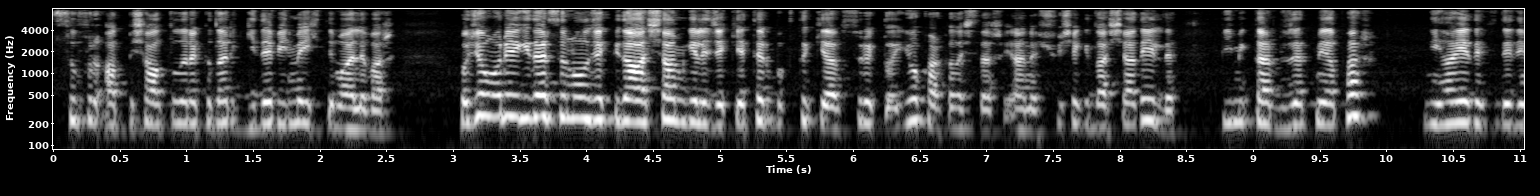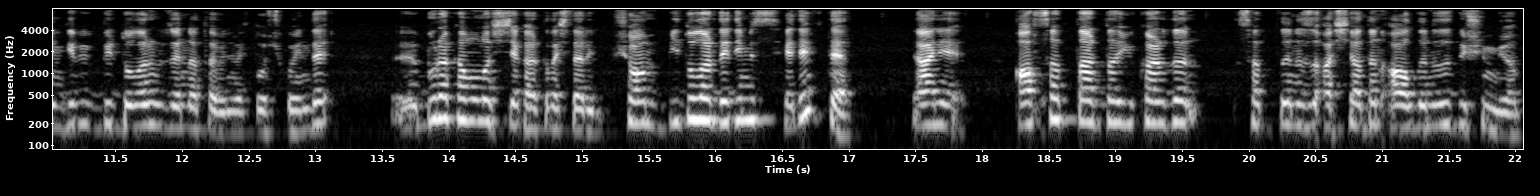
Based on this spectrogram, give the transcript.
0.66'lara kadar gidebilme ihtimali var. Hocam oraya gidersen ne olacak bir daha aşağı mı gelecek yeter bıktık ya sürekli yok arkadaşlar yani şu şekilde aşağı değil de bir miktar düzeltme yapar. Nihai dediğim gibi 1 doların üzerine atabilmek Dogecoin'de. E, bu rakam ulaşacak arkadaşlar. Şu an 1 dolar dediğimiz hedef de yani alt satlarda yukarıdan sattığınızı aşağıdan aldığınızı düşünmüyorum.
